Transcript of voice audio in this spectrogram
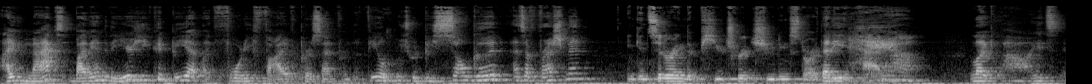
I max by the end of the year, he could be at like 45% from the field, which would be so good as a freshman and considering the putrid shooting start that he had. Yeah. Like, oh, it's.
